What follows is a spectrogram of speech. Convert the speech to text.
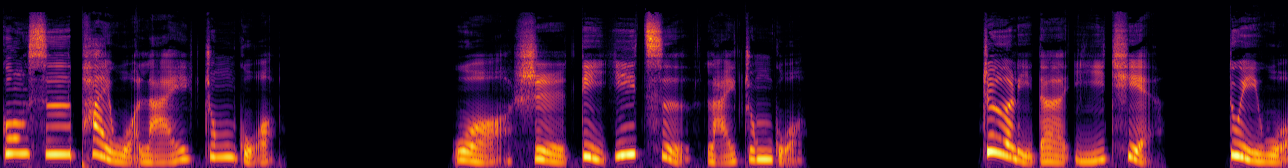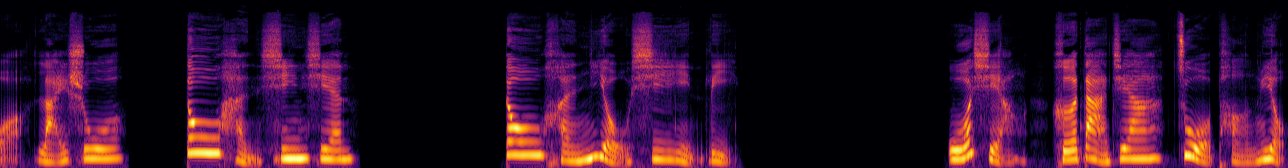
公司派我来中国，我是第一次来中国。这里的一切对我来说都很新鲜，都很有吸引力。我想和大家做朋友，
